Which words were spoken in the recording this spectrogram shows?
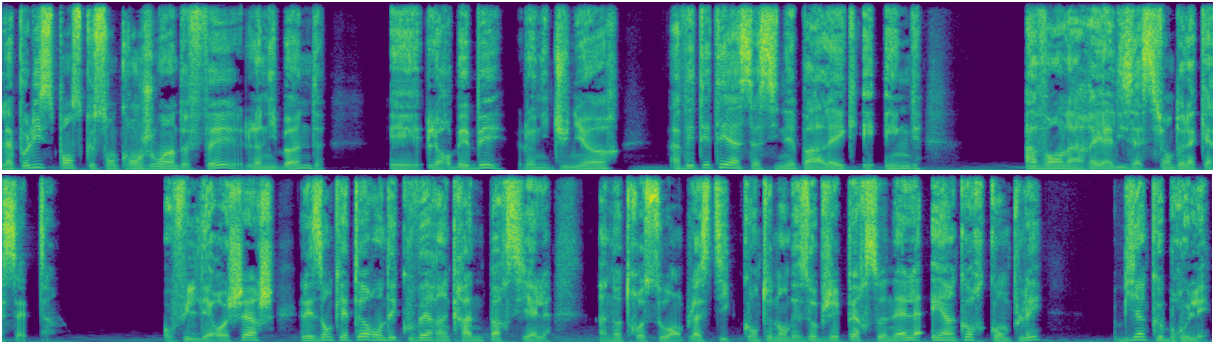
La police pense que son conjoint de fait, Lonnie Bond, et leur bébé, Lonnie Jr., avaient été assassinés par Lake et Ing avant la réalisation de la cassette. Au fil des recherches, les enquêteurs ont découvert un crâne partiel, un autre seau en plastique contenant des objets personnels et un corps complet, bien que brûlé.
